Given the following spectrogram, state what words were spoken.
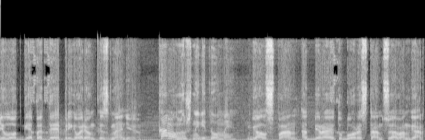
Пилот ГПТ приговорен к изгнанию. Кому нужны ведомые? Галспан отбирает у Боры станцию «Авангард».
